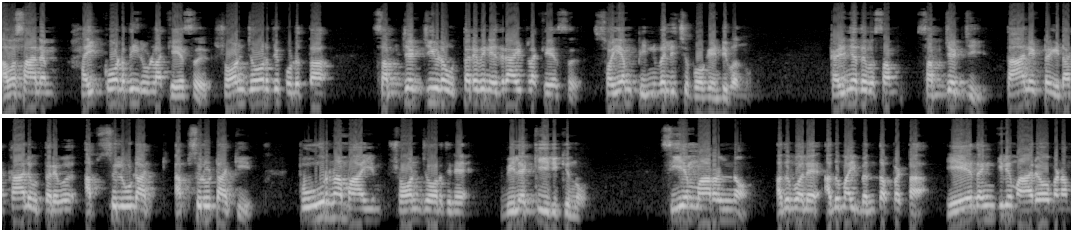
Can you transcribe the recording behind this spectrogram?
അവസാനം ഹൈക്കോടതിയിലുള്ള കേസ് ഷോൺ ജോർജ് കൊടുത്ത സബ് ജഡ്ജിയുടെ ഉത്തരവിനെതിരായിട്ടുള്ള കേസ് സ്വയം പിൻവലിച്ചു പോകേണ്ടി വന്നു. കഴിഞ്ഞ ദിവസം സബ് ജഡ്ജി താനിട്ട ഇടക്കാല ഉത്തരവ് അബ്സുലൂട്ടാക്കി അബ്സുലൂട്ടാക്കി. പൂർണമായും ഷോൺ ജോർജിനെ വിലക്കിയിരിക്കുന്നു. സി എം ആർ എല്ലിനോ അതുപോലെ അതുമായി ബന്ധപ്പെട്ട ഏതെങ്കിലും ആരോപണം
